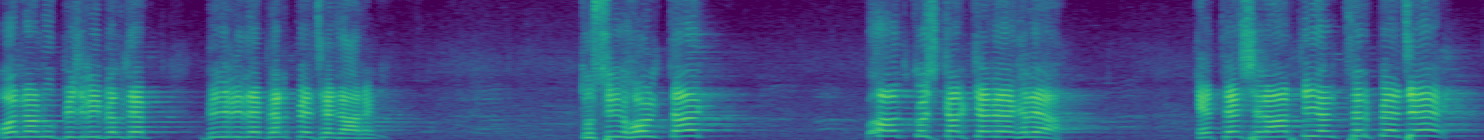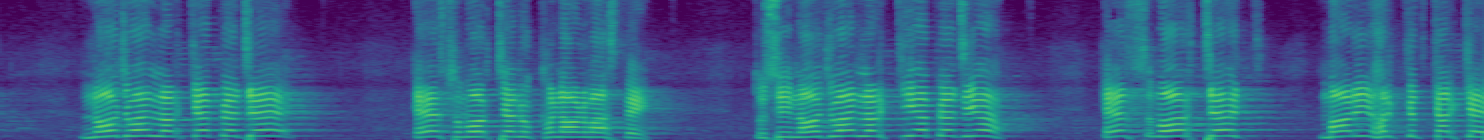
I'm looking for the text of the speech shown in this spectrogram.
ਉਹਨਾਂ ਨੂੰ ਬਿਜਲੀ ਬਿੱਲ ਦੇ, ਬਿਜਲੀ ਦੇ ਬਿੱਲ ਭੇਜੇ ਜਾ ਰਹੇ ਨੇ। ਤੁਸੀਂ ਹੁਣ ਤੱਕ ਬਹੁਤ ਕੁਝ ਕਰਕੇ ਵੇਖ ਲਿਆ। ਇੱਥੇ ਸ਼ਰਾਰਤੀ ਅੰਸਰ ਭੇਜੇ, ਨੌਜਵਾਨ ਲੜਕੇ ਭੇਜੇ, ਇਸ ਮੋਰਚੇ ਨੂੰ ਖੰਡਾਉਣ ਵਾਸਤੇ। ਤੁਸੀਂ ਨੌਜਵਾਨ ਲੜਕੀਆਂ ਭੇਜੀਆਂ, ਇਸ ਮੋਰਚੇ ਮਾੜੀ ਹਰਕਤ ਕਰਕੇ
